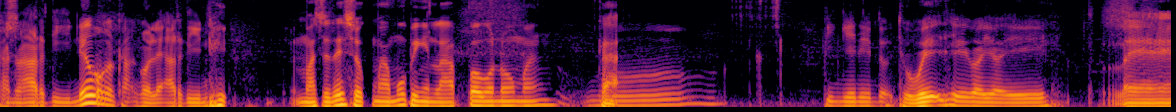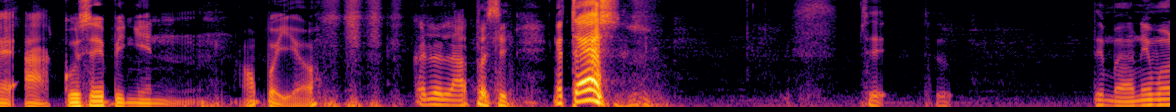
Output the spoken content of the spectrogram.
kan artinya wong gak golek artine Maksudnya sukmamu pingin lapo ngono mang? Gak. Hmm, pingin untuk duit sih e Le aku sih pingin apa ya? kan lho apa sih Ngeces. Sik. Timbane mau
